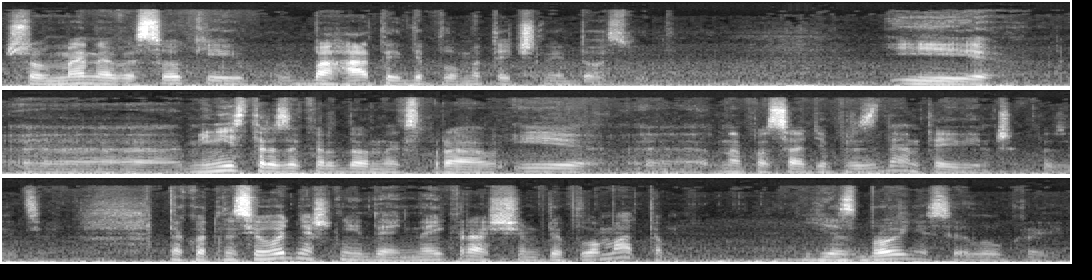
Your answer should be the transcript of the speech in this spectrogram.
що в мене високий, багатий дипломатичний досвід. І е, міністр закордонних справ, і е, на посаді президента, і в інших позиціях. Так от на сьогоднішній день найкращим дипломатом є Збройні Сили України.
